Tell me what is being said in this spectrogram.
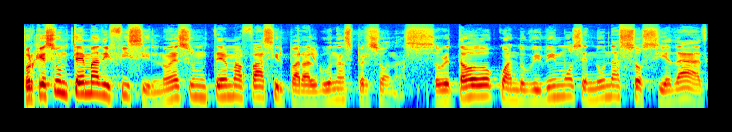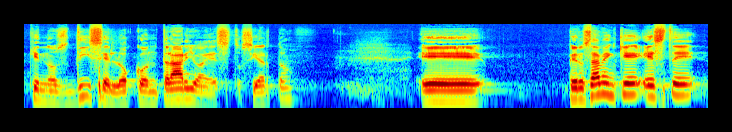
Porque es un tema difícil, no es un tema fácil para algunas personas, sobre todo cuando vivimos en una sociedad que nos dice lo contrario a esto, ¿cierto? Eh, pero saben que este,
